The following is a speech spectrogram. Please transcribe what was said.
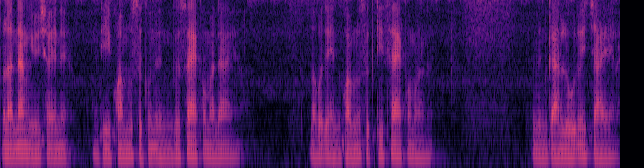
เวลานั่งอยู่เฉยเนี่ยบางทีความรู้สึกคนอื่นก็แทรกเข้ามาได้ เราก็จะเห็นความรู้สึกที่แทรกเข้ามานะเป็นการรู้ด้วยใจอะไร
